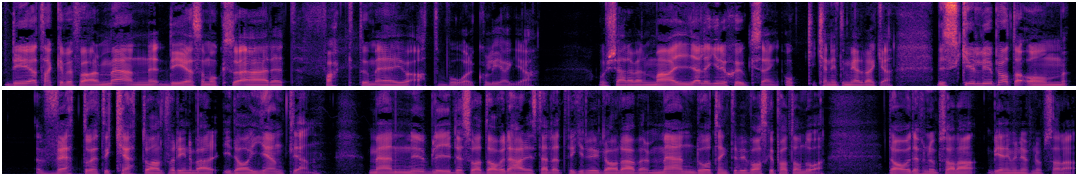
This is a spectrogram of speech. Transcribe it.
Det tackar vi för, men det som också är ett faktum är ju att vår kollega och kära vän Maja ligger i sjuksäng och kan inte medverka. Vi skulle ju prata om vett och etikett och allt vad det innebär idag egentligen. Men nu blir det så att David är här istället, vilket vi är glada över. Men då tänkte vi, vad ska vi prata om då? David är från Uppsala, Benjamin är från Uppsala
